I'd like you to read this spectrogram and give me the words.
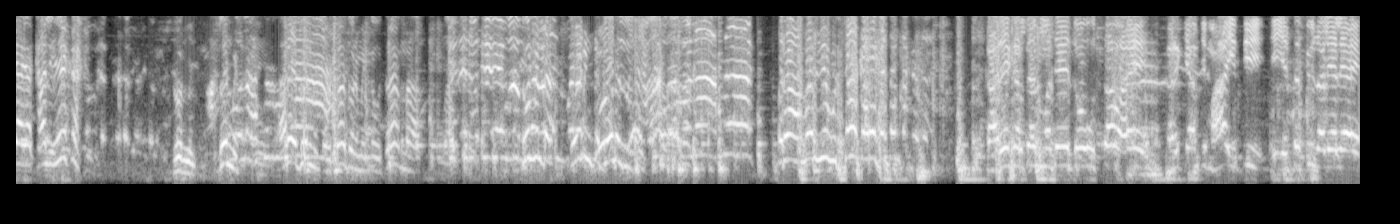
या या खाली एक. दोन मिनिट दोन मिनिट. अरे दोन मिनिट उतरा दोन मिनिट उतरा. दोन मिनिट दोन मिनिट दोनच अरे अमरजी उत्साह कार्यकर्त्यांचा कार्यकर्त्यांमध्ये जो उत्साह आहे कारण की आमची महायुती ही यशस्वी झालेली आहे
